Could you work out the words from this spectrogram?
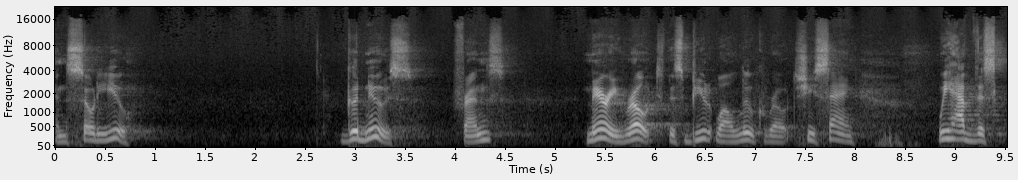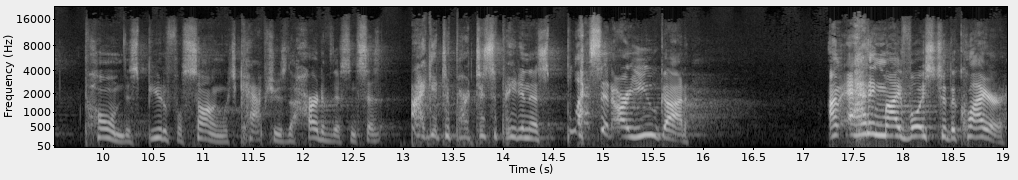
And so do you. Good news, friends. Mary wrote this beautiful, well, Luke wrote, she sang. We have this poem, this beautiful song, which captures the heart of this and says, I get to participate in this. Blessed are you, God. I'm adding my voice to the choir.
